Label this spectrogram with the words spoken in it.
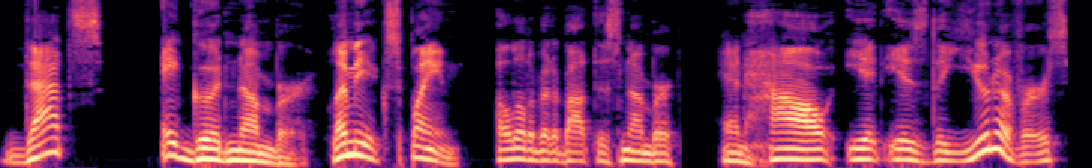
That's a good number. Let me explain a little bit about this number and how it is the universe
